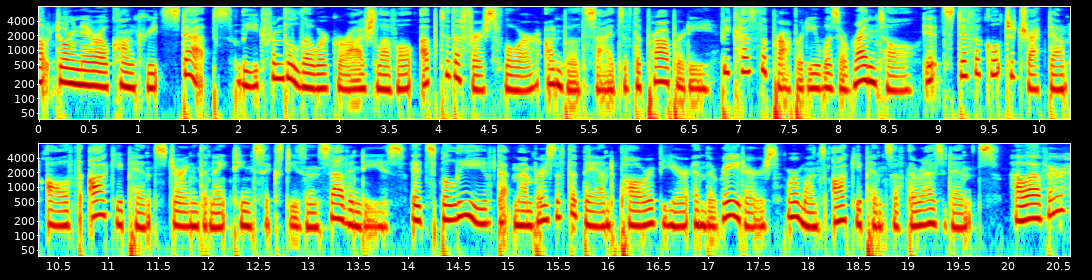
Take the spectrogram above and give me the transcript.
Outdoor narrow concrete steps lead from the lower garage level up to the first floor on both sides of the property. Because the property was a rental, it's difficult to track down all of the occupants during the 1960s and 70s. It's believed that members of the band Paul Revere and the Raiders were once occupants of the residence. However,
